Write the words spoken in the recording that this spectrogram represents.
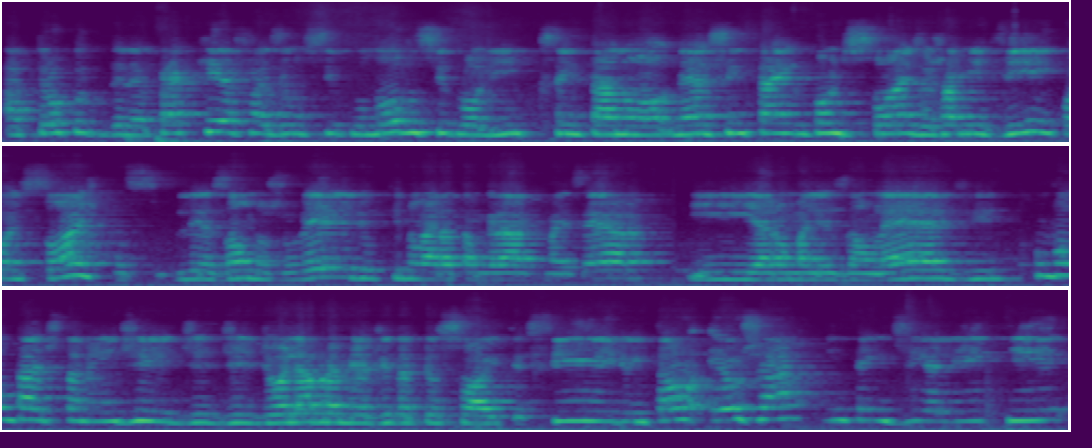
a troco, né, para que fazer um ciclo novo, um ciclo olímpico, sem estar, tá no, né, sem estar tá em condições, eu já me vi em condições, por lesão no joelho, que não era tão grave, mas era, e era uma lesão leve, com vontade também de, de, de olhar para minha vida pessoal e ter filho. Então, eu já entendi ali que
